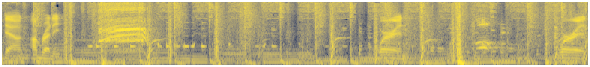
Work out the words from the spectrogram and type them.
Going down. I'm ready. We're in. We're in.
